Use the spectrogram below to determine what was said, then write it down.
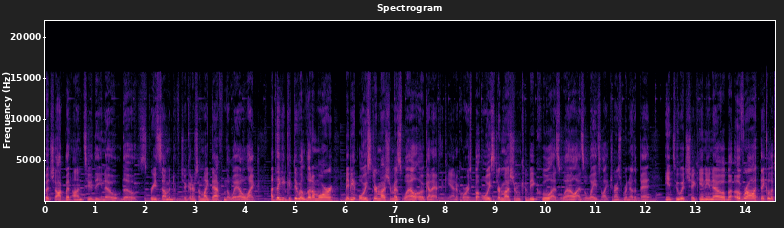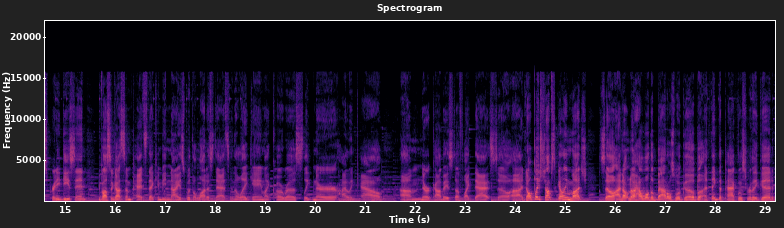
put chocolate onto the, you know, the free summoned chicken or something like that from the whale. Like, I think it could do a little more, maybe oyster mushroom as well. Oh, gotta have the can, of course, but oyster mushroom could be cool as well as a way to like transfer another pet into a chicken, you know. But overall, I think it looks pretty decent. You've also got some pets that can be nice with a lot of stats in the late game, like Cobra, Sleipnir, Highland Cow, um, Nurikabe, stuff like that. So uh, I don't play shop scaling much, so I don't know how well the battles will go, but I think the pack looks really good.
